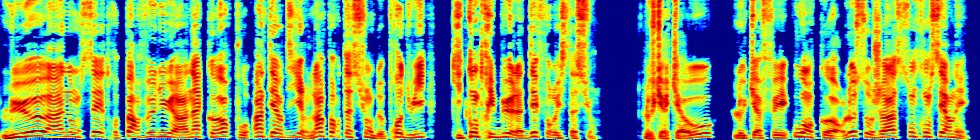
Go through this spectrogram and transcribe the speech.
L'UE a annoncé être parvenu à un accord pour interdire l'importation de produits qui contribuent à la déforestation. Le cacao, le café ou encore le soja sont concernés.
